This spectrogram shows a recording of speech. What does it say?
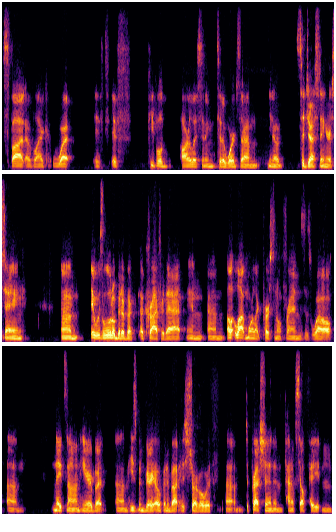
spot of like, what if, if people are listening to the words that I'm, you know, suggesting or saying. Um, it was a little bit of a, a cry for that, and um, a, a, lot more like personal friends as well. Um, Nate's not on here, but um, he's been very open about his struggle with um, depression and kind of self hate and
